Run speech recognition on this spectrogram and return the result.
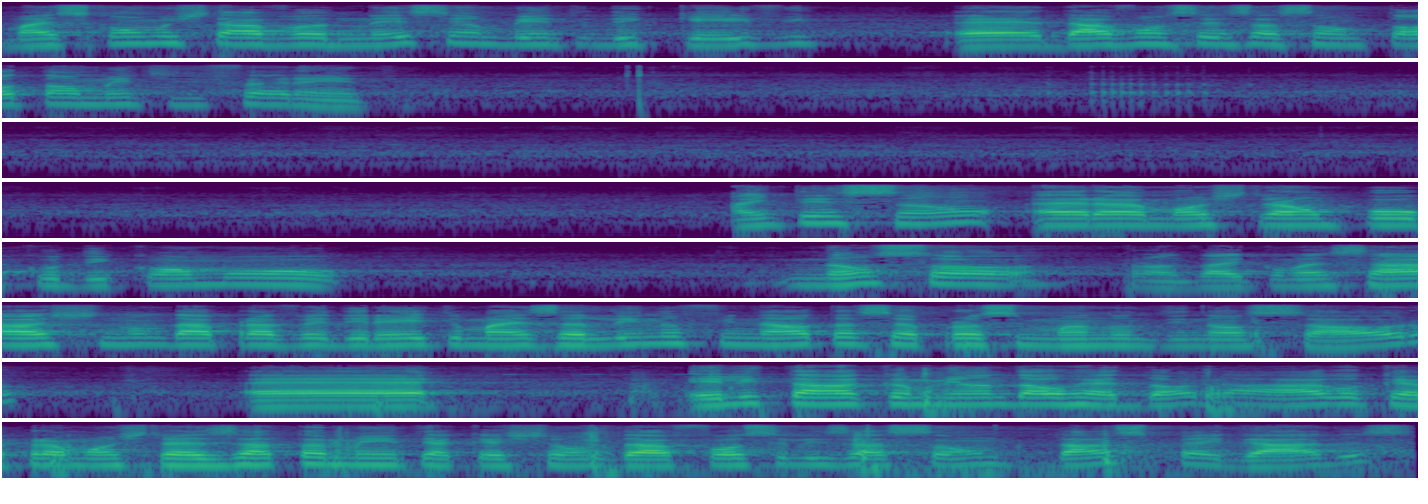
mas como estava nesse ambiente de cave, é, dava uma sensação totalmente diferente. A intenção era mostrar um pouco de como não só, pronto, vai começar, acho que não dá para ver direito, mas ali no final está se aproximando um dinossauro. É, ele está caminhando ao redor da água, que é para mostrar exatamente a questão da fossilização das pegadas.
